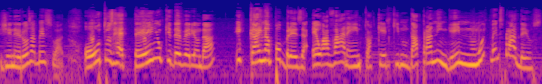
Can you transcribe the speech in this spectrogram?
Generoso abençoado. Outros retêm o que deveriam dar e caem na pobreza. É o avarento, aquele que não dá para ninguém, muito menos para Deus.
